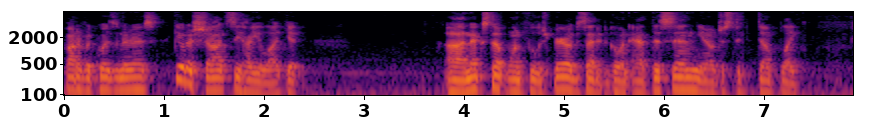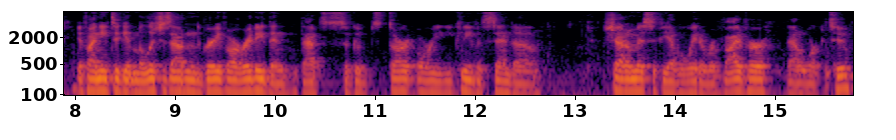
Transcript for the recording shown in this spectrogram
Pot of Acquisitiveness, give it a shot, see how you like it. Uh, next up, One Foolish Burial decided to go and add this in, you know, just to dump, like, if I need to get Malicious out in the grave already, then that's a good start. Or you can even send a um, Shadow Mist if you have a way to revive her. That'll work too.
